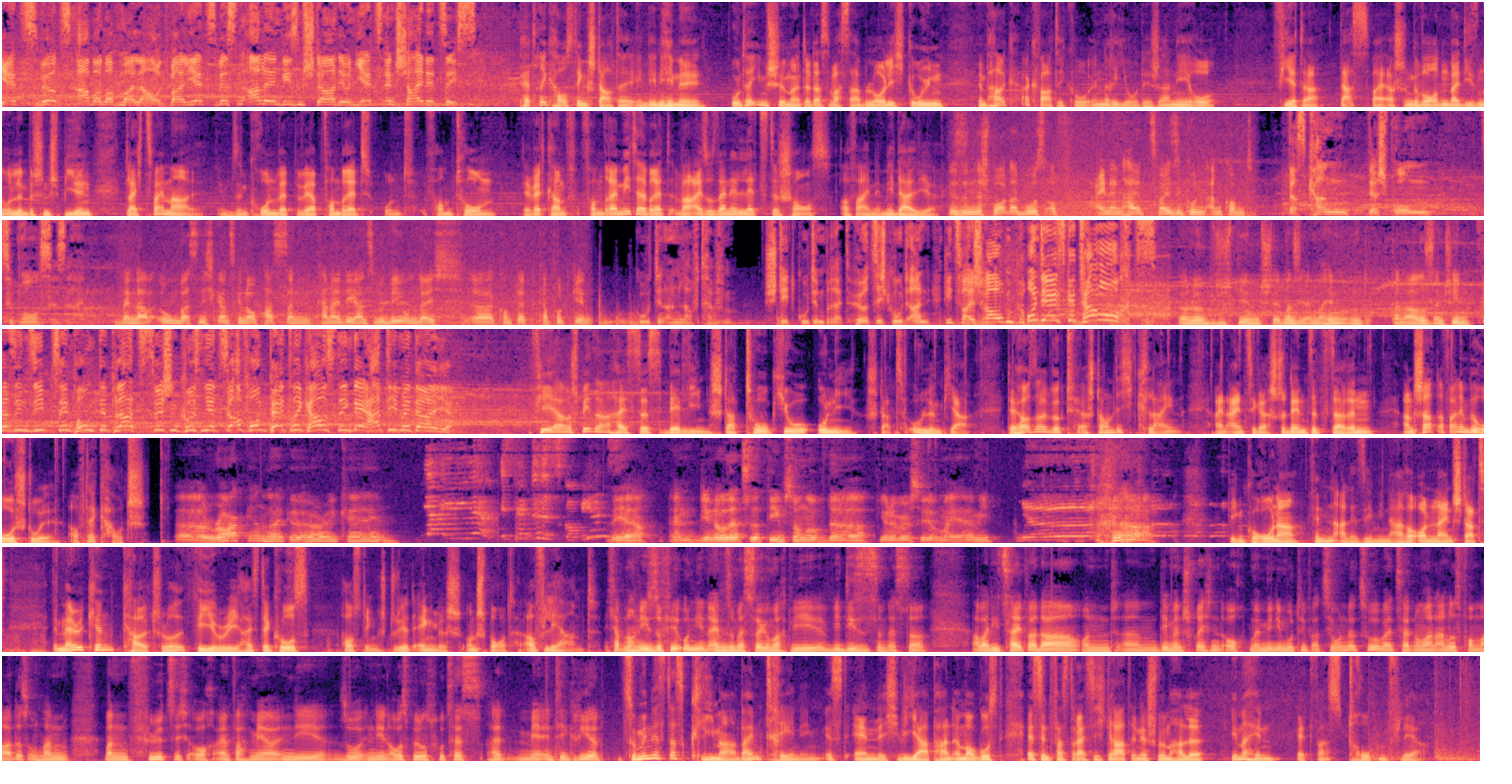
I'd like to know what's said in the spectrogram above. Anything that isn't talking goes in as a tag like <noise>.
Jetzt wird's aber noch mal laut, weil jetzt wissen alle in diesem Stadion, jetzt entscheidet sich's. Patrick Hausting starrte in den Himmel. Unter ihm schimmerte das Wasser bläulich-grün im Park Aquatico in Rio de Janeiro. Vierter, das war er schon geworden bei diesen Olympischen Spielen, gleich zweimal im Synchronwettbewerb vom Brett und vom Turm. Der Wettkampf vom 3-Meter-Brett war also seine letzte Chance auf eine Medaille. Wir sind eine Sportart, wo es auf eineinhalb, zwei Sekunden ankommt. Das kann der Sprung zu Bronze sein. Wenn da irgendwas nicht ganz genau passt, dann kann halt die ganze Bewegung gleich äh, komplett kaputt gehen. Gut den Anlauf treffen. Steht gut im Brett, hört sich gut an. Die zwei Schrauben und der ist getaucht! Bei Olympischen Spielen stellt man sich einmal hin und danach ist entschieden. Da sind 17 Punkte Platz zwischen Kuznetsov und Patrick Hausting, der hat die Medaille. Vier Jahre später heißt es Berlin statt Tokio, Uni statt Olympia. Der Hörsaal wirkt erstaunlich klein. Ein einziger Student sitzt darin, anstatt auf einem Bürostuhl auf der Couch. Uh, rocking like a hurricane. Yeah, yeah, yeah. Is that the Scorpions? Yeah, and you know that's the theme song of the University of Miami. No. <laughs> Wegen Corona finden alle Seminare online statt. American Cultural Theory heißt der Kurs. Hosting studiert Englisch und Sport auf Lehramt. Ich habe noch nie so viel Uni in einem Semester gemacht wie, wie dieses Semester. Aber die Zeit war da und ähm, dementsprechend auch meine Mini-Motivation dazu, weil es halt nochmal ein anderes Format ist und man, man fühlt sich auch einfach mehr in die, so in den Ausbildungsprozess halt mehr integriert. Zumindest das Klima beim Training ist ähnlich wie Japan im August. Es sind fast 30 Grad in der Schwimmhalle. Immerhin etwas Tropenflair.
